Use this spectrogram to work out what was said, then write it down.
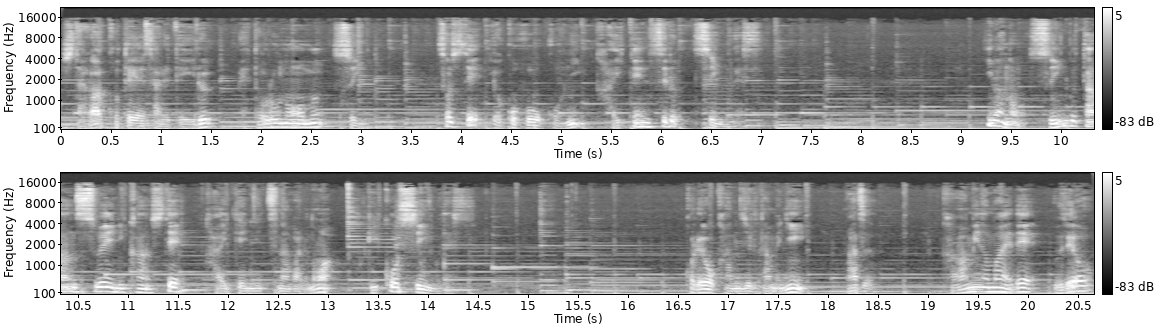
グ下が固定されているメトロノームスイングそして横方向に回転するスイングです。今のスイングターンスウェイに関して回転につながるのは振り子スイングです。これを感じるためにまず鏡の前で腕を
